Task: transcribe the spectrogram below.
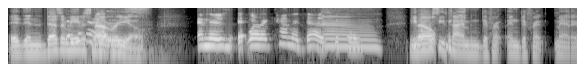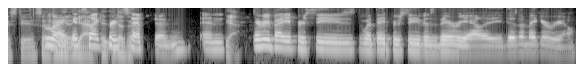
It, it doesn't mean it's not real. And there's well, it kind of does because Uh, people No. perceive time in different in different manners too. So I right, mean, it's yeah, like it- it perception, and Yeah, everybody perceives what they perceive as their reality. Doesn't make it real.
